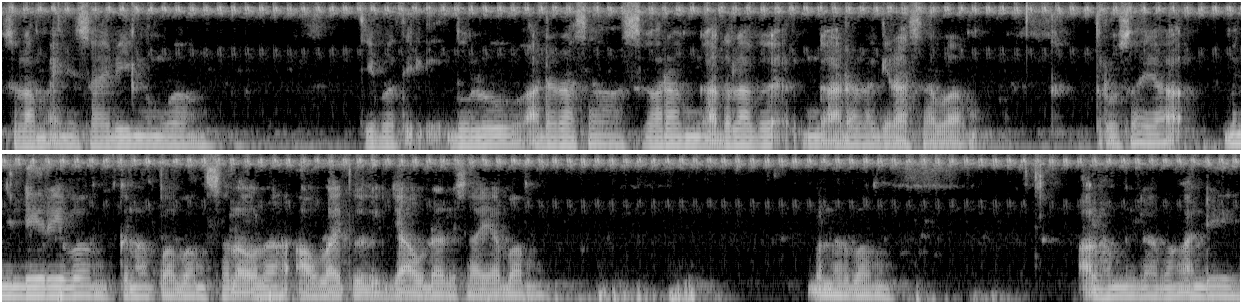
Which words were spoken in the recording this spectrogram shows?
selama ini saya bingung Bang. Tiba-tiba dulu ada rasa sekarang nggak ada lagi nggak ada lagi rasa Bang. Terus saya menyendiri Bang. Kenapa Bang? Seolah-olah Allah itu jauh dari saya Bang. Benar Bang Alhamdulillah Bang Andi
